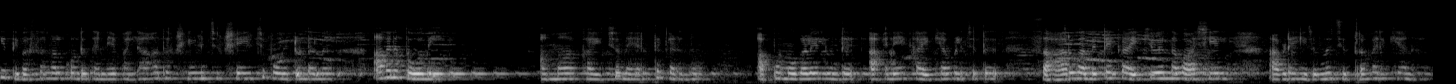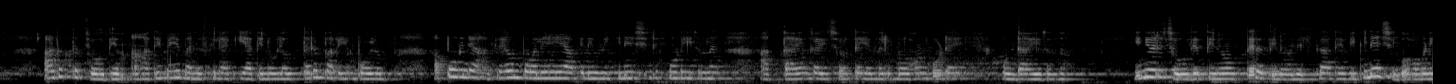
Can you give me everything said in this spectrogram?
ഈ ദിവസങ്ങൾ കൊണ്ട് തന്നെ വല്ലാതെ ക്ഷീണിച്ച് ക്ഷയിച്ചു പോയിട്ടുണ്ടെന്ന് അവന് തോന്നി. അമ്മ കഴിച്ചു നേരത്തെ കിടന്നു. അപ്പം മുകളിലുണ്ട് അവനെ കഴിക്കാൻ വിളിച്ചിട്ട് സാറ് വന്നിട്ടേ കഴിക്കൂ എന്ന വാശിയിൽ അവിടെ ഇരുന്ന് ചിത്രം വരയ്ക്കുകയാണ്. അടുത്ത ചോദ്യം ആദ്യമേ മനസ്സിലാക്കി അതിനുള്ള ഉത്തരം പറയുമ്പോഴും അപ്പുവിന്റെ ആഗ്രഹം പോലെ അവന് വിഘ്നേഷിന്റെ കൂടെ ഇരുന്ന് അത്തായം കഴിച്ചോട്ടെ എന്നൊരു മോഹം കൂടെ ഉണ്ടായിരുന്നു. ഇനി ഒരു ചോദ്യത്തിനോ ഉത്തരത്തിനോ നിൽക്കാതെ വിഘ്നേഷ് ഗോവണി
